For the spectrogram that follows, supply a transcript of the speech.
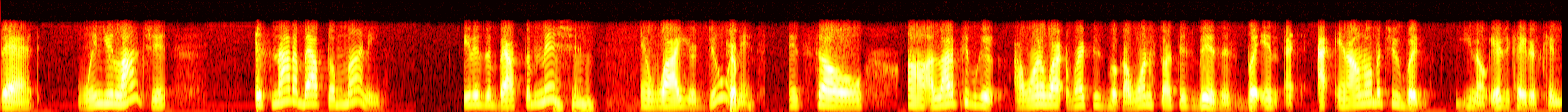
that when you launch it, it's not about the money. It is about the mission Mhm. and why you're doing Yep. it. And so uh, a lot of people get, I want to write, write this book. I want to start this business. But in, I, I, and I don't know about you, but you know, educators can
